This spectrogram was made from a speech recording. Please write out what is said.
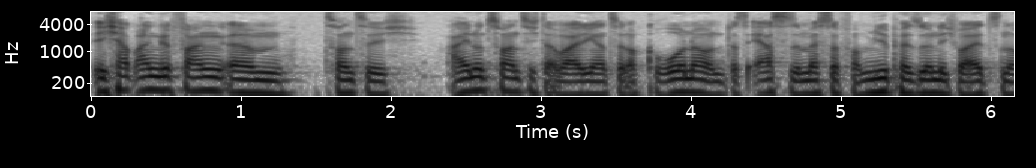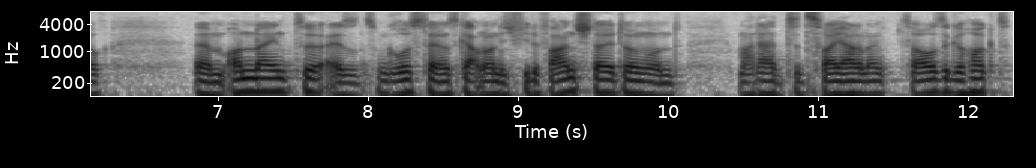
ich habe angefangen ähm, 2021, da war die ganze Zeit noch Corona und das erste Semester von mir persönlich war jetzt noch ähm, online, also zum Großteil. Und es gab noch nicht viele Veranstaltungen und man hat zwei Jahre lang zu Hause gehockt.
